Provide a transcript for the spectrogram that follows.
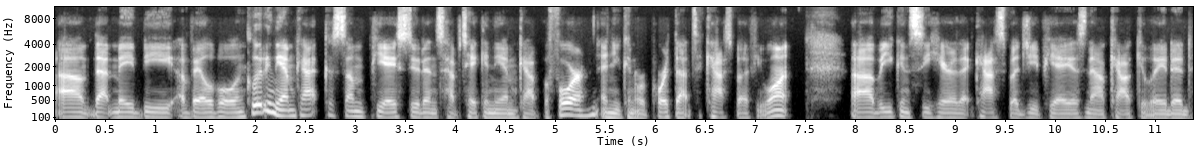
uh, that may be available, including the MCAT, because some PA students have taken the MCAT before, and you can report that to CASPA if you want. Uh, but you can see here that CASPA GPA is now calculated.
